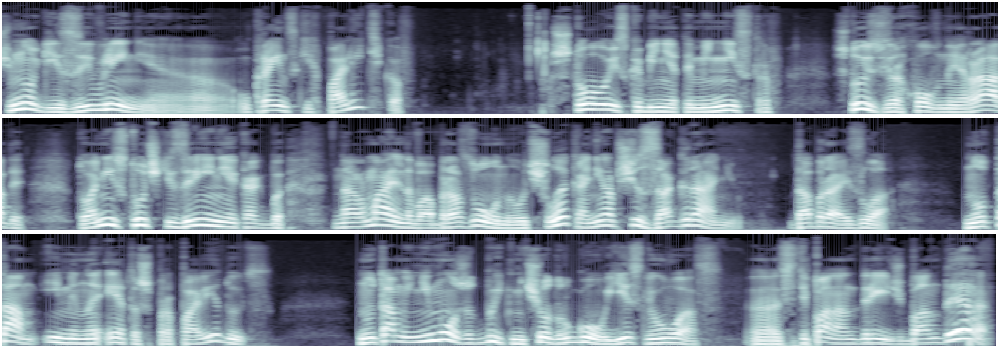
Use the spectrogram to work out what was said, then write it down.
очень многие заявления э, украинских политиков, что из кабинета министров, что из Верховной Рады, то они с точки зрения как бы нормального образованного человека, они вообще за гранью добра и зла. Но там именно это ж проповедуется. Ну там и не может быть ничего другого, если у вас э, Степан Андреевич Бандера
